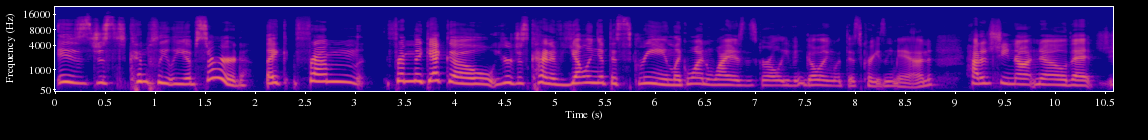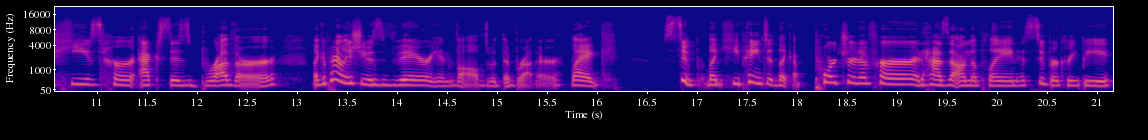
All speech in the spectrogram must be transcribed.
is just completely absurd. Like from from the get-go, you're just kind of yelling at the screen like one, why is this girl even going with this crazy man? How did she not know that he's her ex's brother? Like apparently she was very involved with the brother. Like super like he painted like a portrait of her and has it on the plane. It's super creepy.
